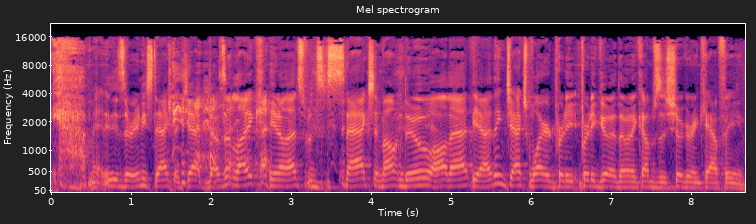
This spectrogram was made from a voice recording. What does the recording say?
Yeah, man. Is there any snack that Jack doesn't like? You know, that's snacks and Mountain Dew, yeah. all that. Yeah, I think Jack's wired pretty pretty good when it comes to sugar and caffeine.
